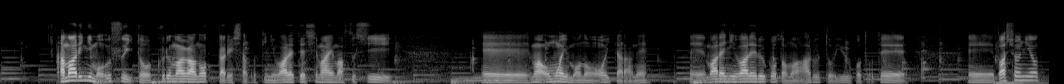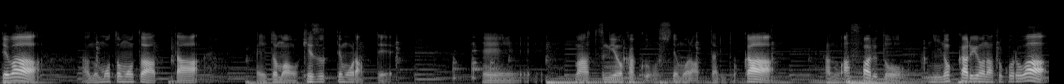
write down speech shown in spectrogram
あまりにも薄いと車が乗ったりした時に割れてしまいますし、えー、まあ、重いものを置いたらね、えー、稀に割れることもあるということで、えー、場所によっては、もともとあった、えー、土間を削ってもらって、えまあ、厚みを確保してもらったりとか、あのアスファルトに乗っかるようなところは、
